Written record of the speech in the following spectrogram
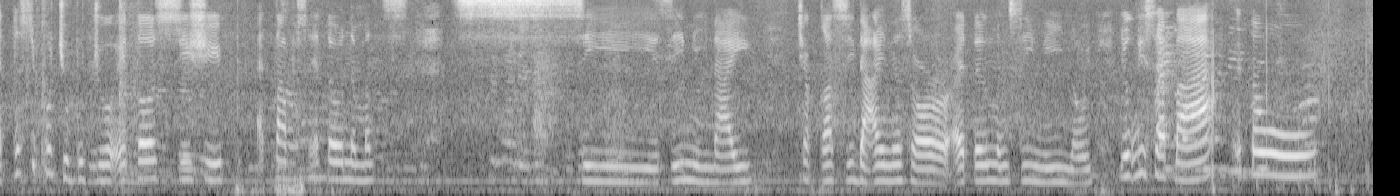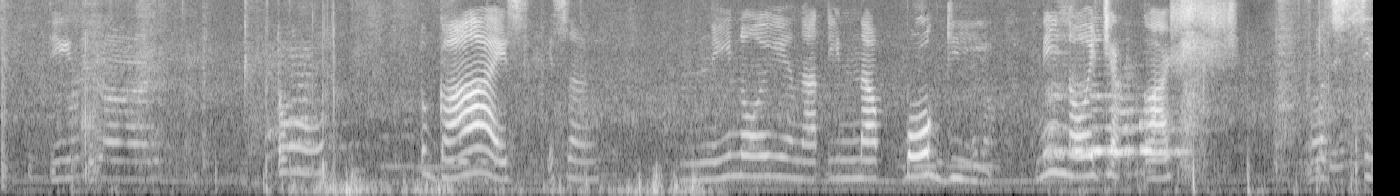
Ito si Puchu Puchu. Ito si Sheep. At tapos ito naman si si Ninay. Tsaka si Dinosaur. Ito naman si Ninoy. Yung isa pa, ito. Dito. Ito guys, isang Ninoy natin na pogi. Ninoy tsaka si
